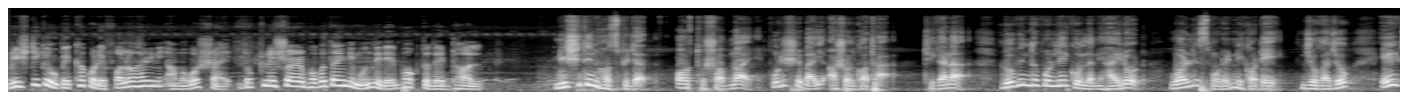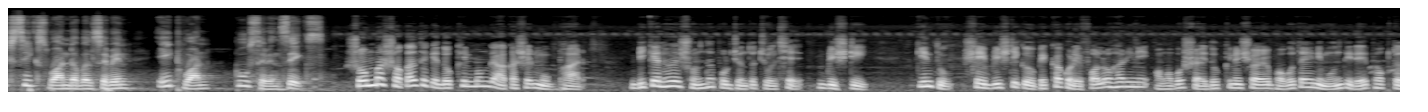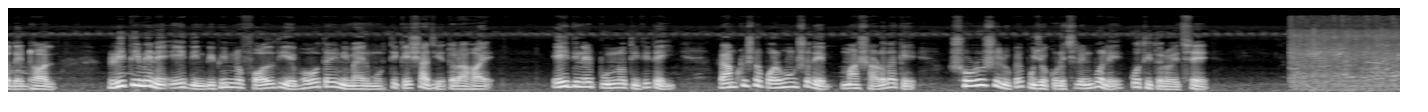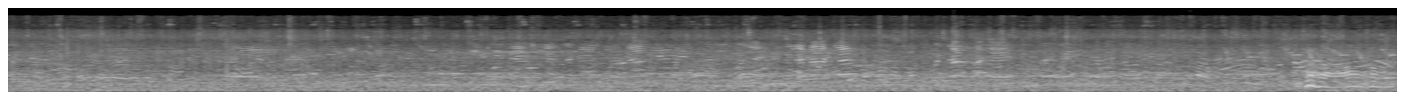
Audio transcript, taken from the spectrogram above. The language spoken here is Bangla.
বৃষ্টিকে উপেক্ষা করে ফলহারিণী অমাবস্যায় দক্ষিণেশ্বরের ভবতারিণী মন্দিরে ভক্তদের ঢল। নিশিদিন হসপিটাল অর্থ সব নয় পরিষেবাই আসল কথা। ঠিকানা রবীন্দ্রপল্লী কল্যাণী হাইরোড ওয়ার্ল্ডস মোড়ের নিকটে। যোগাযোগ eight six one double seven eight one two seven six. সোমবার সকাল থেকে দক্ষিণবঙ্গে আকাশের মুখ ভার। বিকেল হয়ে সন্ধ্যা পর্যন্ত চলছে বৃষ্টি। কিন্তু সেই বৃষ্টিকে উপেক্ষা করে ফলহারিণী অমাবস্যায় দক্ষিণেশ্বরের ভবতারিণী মন্দিরে ভক্তদের ঢল। রীতি মেনে এই দিন বিভিন্ন ফল দিয়ে ভবতারিণী মায়ের মূর্তিকে সাজিয়ে তোলা হয়। এই দিনের পুণ্যতিথিতেই রামকৃষ্ণ পরমহংসদেব মা শারদাকে ষোড়শী রূপে পুজো করেছিলেন বলে কথিত রয়েছে।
